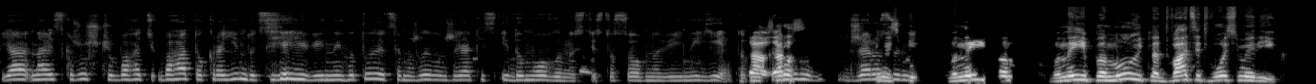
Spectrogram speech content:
Я навіть скажу, що багать, багато країн до цієї війни готуються, можливо, вже якісь і домовленості стосовно війни є. Тобто Да, зараз вже розуміють. Вони вони її планують на 28 рік.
